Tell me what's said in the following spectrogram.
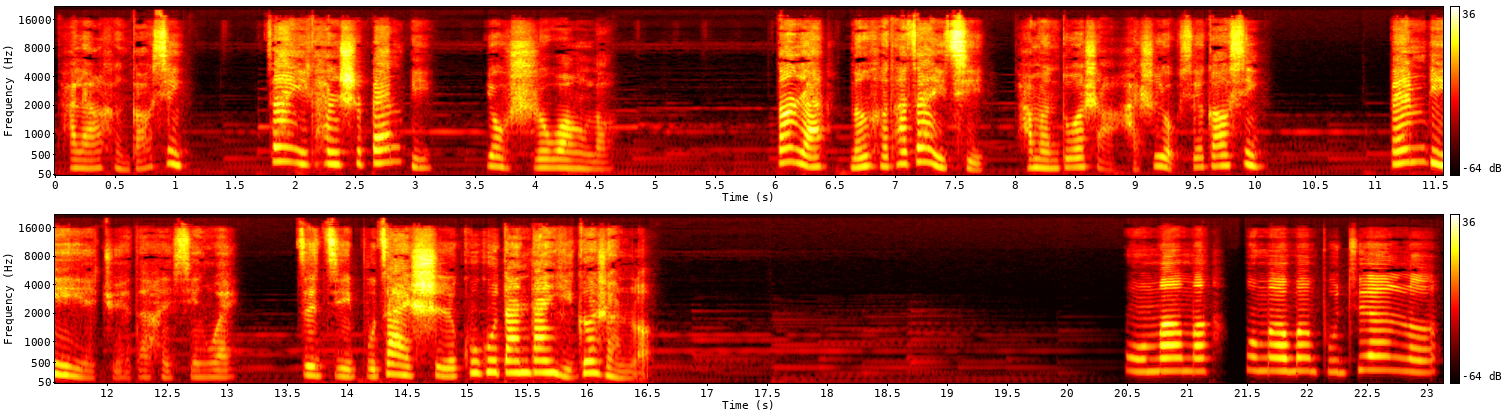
他俩很高兴。再一看是斑比，又失望了。当然，能和他在一起，他们多少还是有些高兴。斑比也觉得很欣慰，自己不再是孤孤单单一个人了。我妈妈，我妈妈不见了，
